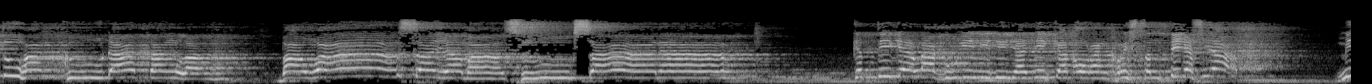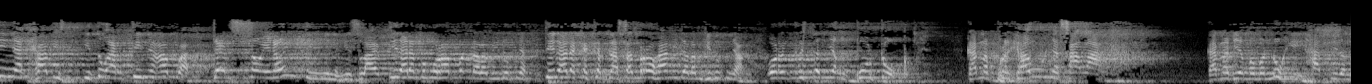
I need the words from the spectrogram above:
Tuhanku datanglah bawa saya masuk sana. Ketika lagu ini dinyanyikan orang Kristen tidak siap. Minyak habis itu artinya apa? There's no anointing in his life. Tidak ada pengurapan dalam hidupnya. Tidak ada kecerdasan rohani dalam hidupnya. Orang Kristen yang bodoh. Karena bergaulnya salah. Karena dia memenuhi hati dan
